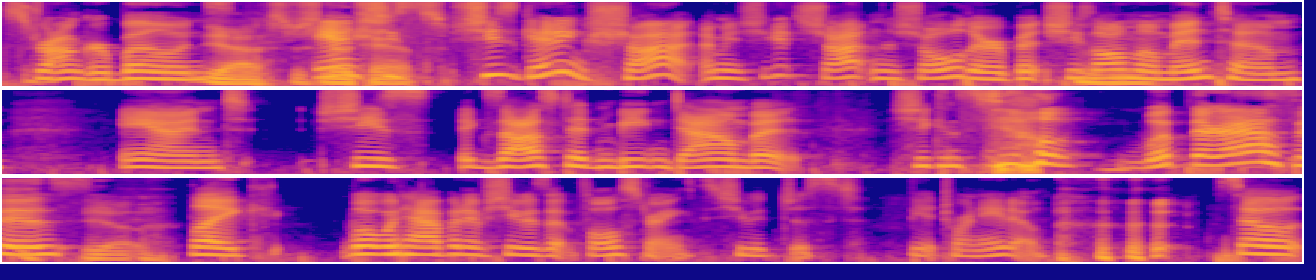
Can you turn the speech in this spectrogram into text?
stronger bones. yeah, it's just and no she's chance. she's getting shot. I mean, she gets shot in the shoulder, but she's all Mhm. momentum, and she's exhausted and beaten down, but she can still whip their asses. Yeah. Like, what would happen if she was at full strength? She would just be a tornado. so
